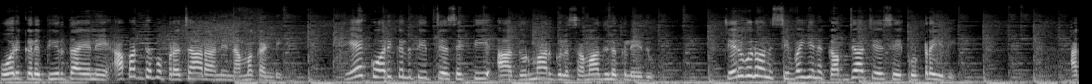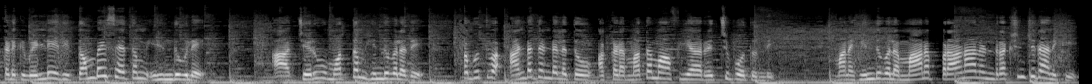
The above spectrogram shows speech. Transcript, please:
కోరికలు తీరుతాయనే అబద్ధపు ప్రచారాన్ని నమ్మకండి. ఏ కోరికలు తీర్చే శక్తి ఆ దుర్మార్గుల సమాధులకు లేదు. చెరువులోని శివయ్యను కబ్జా చేసే కుట్ర ఇది. అక్కడికి వెళ్ళేది తొంభై శాతం హిందువులే. ఆ చెరువు మొత్తం హిందువులదే. ప్రభుత్వ అండదండలతో అక్కడ మత మాఫియా రెచ్చిపోతుంది. మన హిందువుల మాన ప్రాణాలను రక్షించడానికి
